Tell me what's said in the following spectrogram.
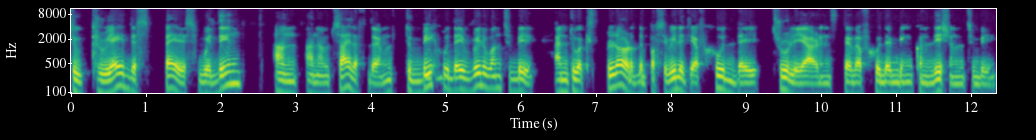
to create the space within and, and outside of them to be mm-hmm. who they really want to be and to explore the possibility of who they truly are instead of who they've been conditioned to be.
